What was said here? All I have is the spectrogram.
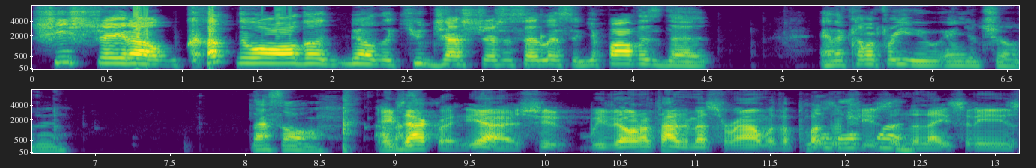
She straight up cut through all the you know the cute gestures and said, "Listen, your father's dead, and they're coming for you and your children." That's all. Exactly. Yeah. She. We don't have time to mess around with the pleasantries and the niceties.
